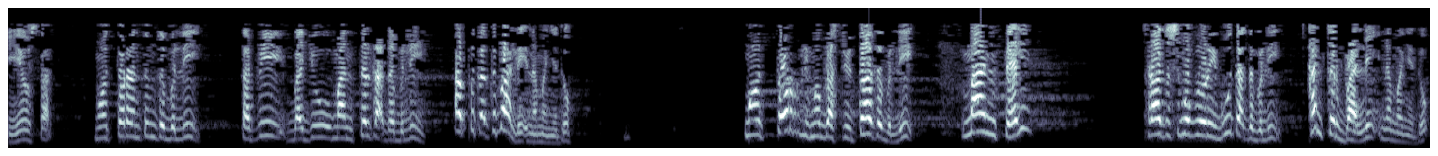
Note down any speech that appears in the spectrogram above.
Iya Ustad. Motor antum terbeli. Tapi baju mantel tak terbeli. Apa tak terbalik namanya tuh? Motor 15 juta terbeli. Mantel 150 ribu tak terbeli. Kan terbalik namanya tuh.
